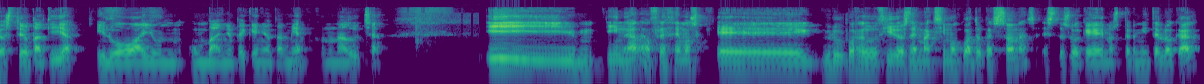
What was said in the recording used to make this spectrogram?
osteopatía y luego hay un, un baño pequeño también con una ducha. Y, nada, ofrecemos eh, grupos reducidos de máximo cuatro personas. Esto es lo que nos permite el local.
